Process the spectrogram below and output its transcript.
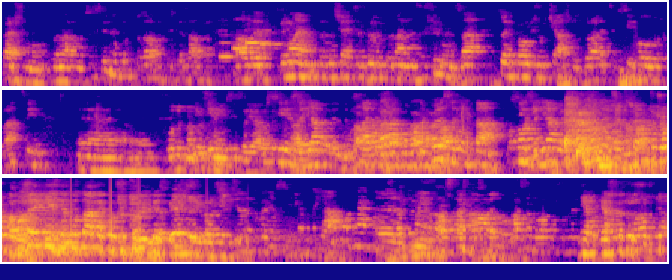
першому пленарному засіданні, тобто завтра, післязавтра, але приймаємо, призначається друге пленарне засідання за той проміжок часу. Збираються всі голови фракції. е, Будуть написані всі заяви. всі заяви депутатів написані, та всі заяви, все. А може якісь депутати хочуть комісії? Е, Ні, я ж кажу, що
